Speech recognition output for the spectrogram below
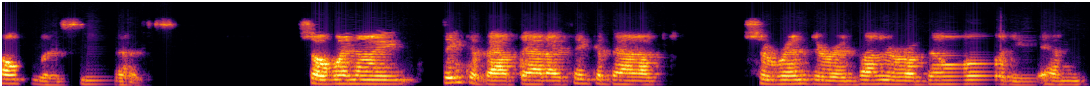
helplessness. So when I think about that, I think about surrender and vulnerability, and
